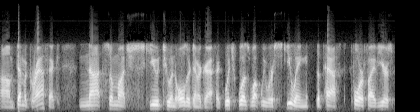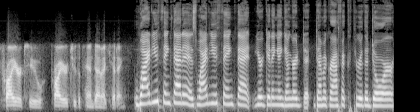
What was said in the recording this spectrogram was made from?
um, demographic, not so much skewed to an older demographic, which was what we were skewing the past four or five years prior to prior to the pandemic hitting. Why do you think that is? Why do you think that you're getting a younger demographic through the door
